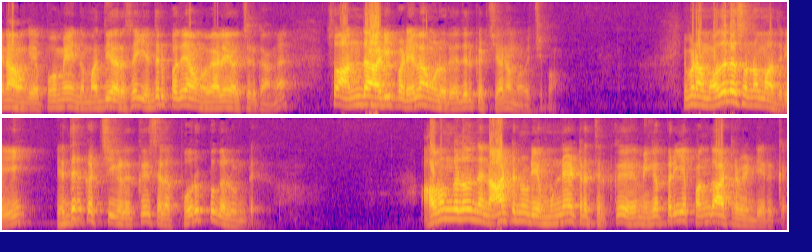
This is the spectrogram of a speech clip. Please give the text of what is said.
ஏன்னா அவங்க எப்போவுமே இந்த மத்திய அரசை எதிர்ப்பதே அவங்க வேலையை வச்சுருக்காங்க. ஸோ அந்த அடிப்படையில் அவங்கள ஒரு எதிர்க்கட்சியாக நம்ம வச்சுப்போம். இப்போ நான் முதல்ல சொன்ன மாதிரி எதிர்க்கட்சிகளுக்கு சில பொறுப்புகள் உண்டு. அவங்களும் இந்த நாட்டினுடைய முன்னேற்றத்திற்கு மிகப்பெரிய பங்காற்ற வேண்டியிருக்கு.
